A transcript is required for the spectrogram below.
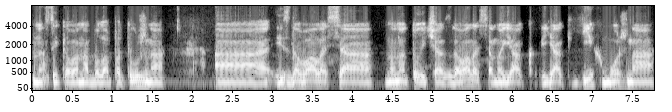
наскільки вона була потужна. А, і здавалося, ну на той час здавалося, ну як, як їх можна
